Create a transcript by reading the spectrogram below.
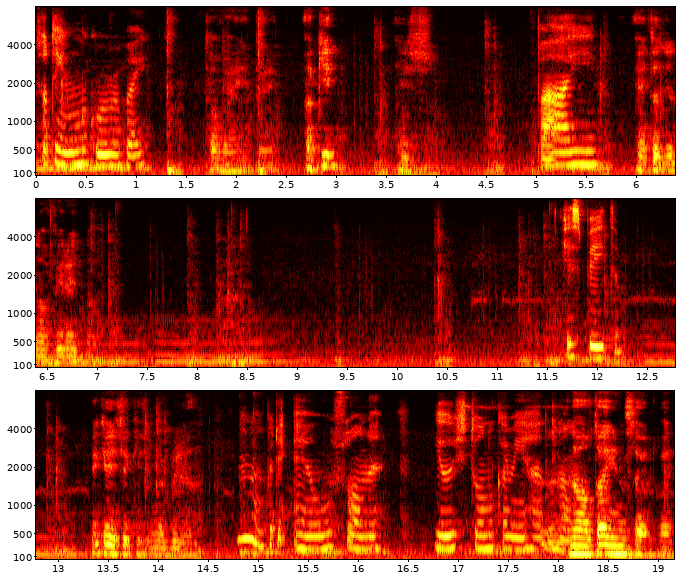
Só tem uma curva, pai. Então vai, entra aí. Aqui. Isso. Pai. Entra de novo, vira de novo. Respeita. O que, que é isso aqui de meu brilhando? Não, peraí. É o sol, né? E eu estou no caminho errado, não. Não, tá indo certo, vai.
